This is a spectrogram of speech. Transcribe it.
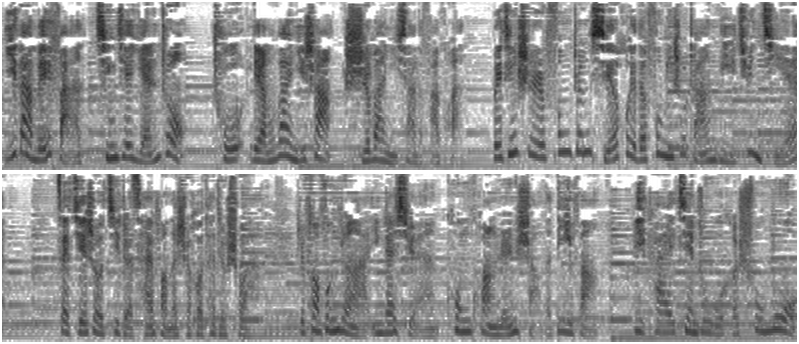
一旦违反，情节严重，处两万以上十万以下的罚款。北京市风筝协会的副秘书长李俊杰。在接受记者采访的时候，他就说啊，这放风筝啊，应该选空旷人少的地方，避开建筑物和树木，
